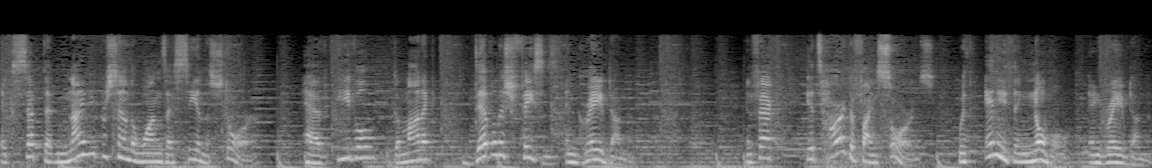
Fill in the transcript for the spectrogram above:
Except that 90% of the ones I see in the store have evil, demonic, devilish faces engraved on them. In fact, it's hard to find swords with anything noble engraved on them.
